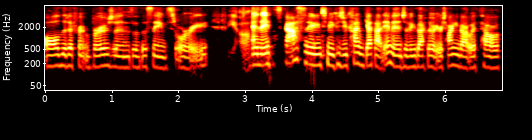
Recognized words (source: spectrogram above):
all the different versions of the same story. yeah And it's fascinating to me because you kind of get that image of exactly what you're talking about with how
